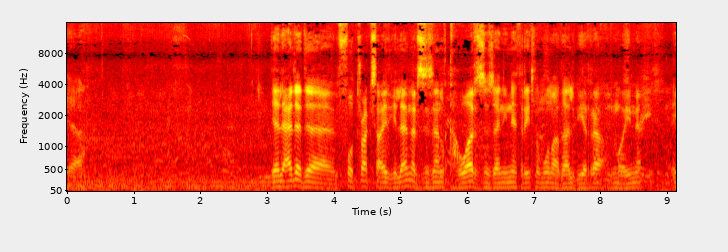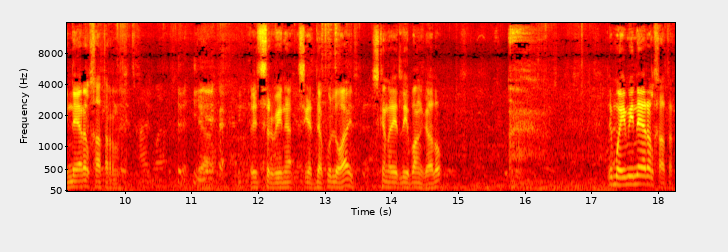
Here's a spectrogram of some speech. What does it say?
يا. يا العدد آه، الفود تراكس أنا رزنزان القهوة رزنزان إنا تريت المناضله البيرة المهم. إنا يرى الخاطر. يا ريت سربينا سكادا كله هايد سكن غيد لي بانكالو المهم إنا يرى الخاطر.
